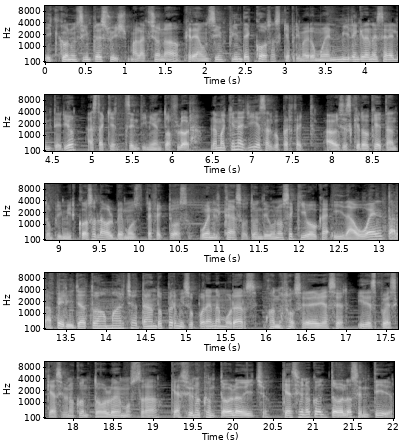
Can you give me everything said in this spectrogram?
y que con un simple switch mal accionado crea un sinfín de cosas que primero mueven mil engranes en el interior hasta que el sentimiento aflora. La máquina allí es algo perfecto. A veces creo que de tanto imprimir cosas la volvemos defectuosa. O en el caso donde uno se equivoca y da vuelta la perilla a toda marcha dando permiso para enamorarse cuando no se debe hacer. Y después, ¿qué hace uno con todo lo demostrado? ¿Qué hace uno con todo lo dicho? ¿Qué hace uno con todo lo sentido?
